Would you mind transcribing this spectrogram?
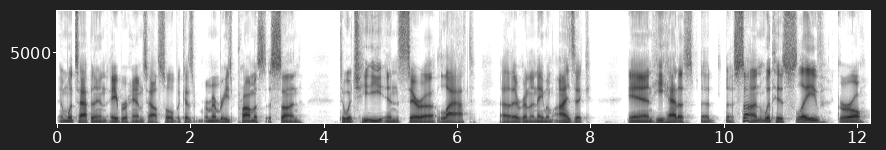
in what's happening in Abraham's household because remember, he's promised a son to which he and Sarah laughed. Uh, they were going to name him Isaac. And he had a, a, a son with his slave girl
